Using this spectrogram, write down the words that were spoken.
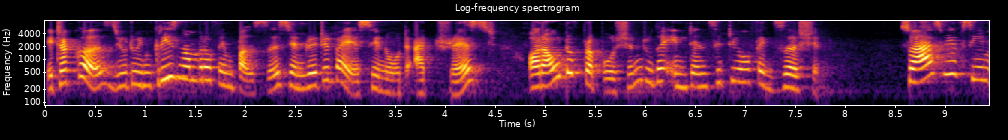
It occurs due to increased number of impulses generated by SA node at rest or out of proportion to the intensity of exertion. So as we have seen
